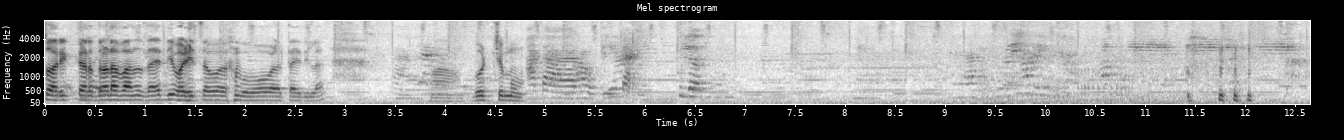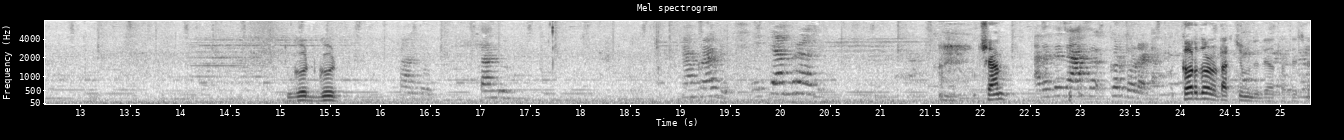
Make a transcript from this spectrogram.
सॉरी करदोडा बांधत आहे. दिवाळीचा ओवळत आहे तिला. हां good Chimu. Good good. Shyam? करदोडा टाक. चिमू दे आता त्याच्या.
